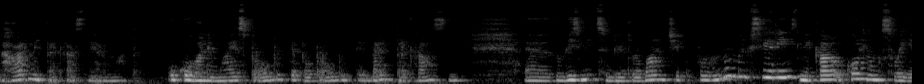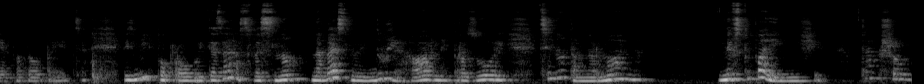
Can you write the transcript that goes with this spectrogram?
гарний, прекрасний аромат. У кого немає, спробуйте, попробуйте, бренд прекрасний. Е, Візьміть собі ливанчик. Ну, ми всі різні, кожному своє подобається. Візьміть, попробуйте. Зараз весна. На весну він дуже гарний, прозорий, ціна там нормальна, не вступає ніші. Так що,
